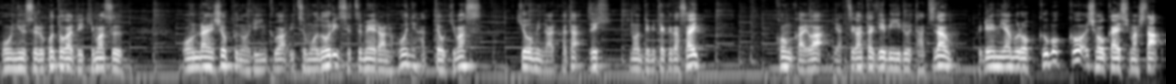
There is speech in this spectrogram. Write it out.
購入することができます。オンラインショップのリンクはいつも通り説明欄の方に貼っておきます。興味のある方ぜひ飲んでみてください。今回は八ヶ岳ビールタッチダウンプレミアムロックボックを紹介しました。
